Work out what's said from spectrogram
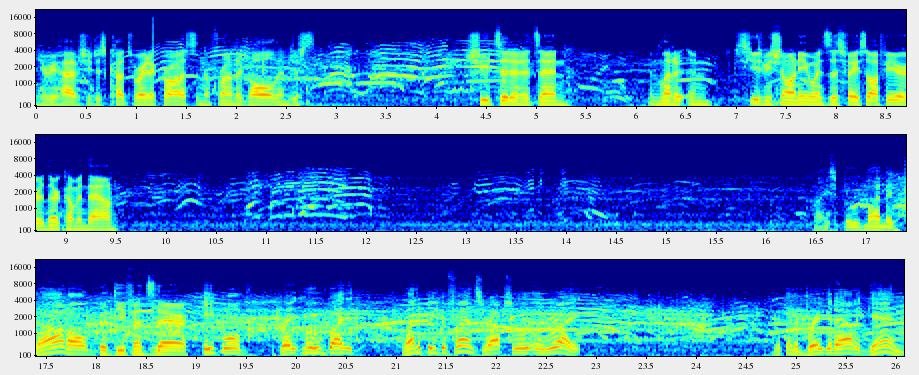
Here we have, she just cuts right across in the front of the goal and just shoots it and it's in. And let it, and excuse me, Shawnee wins this face off here and they're coming down. Nice move by McDonald. Good defense there. Equal great move by the Lenape defense. You're absolutely right. Looking to break it out again.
